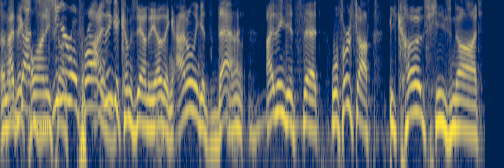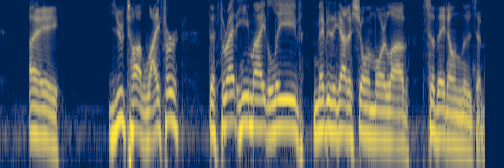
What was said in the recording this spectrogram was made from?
And I I've think got zero so- problem. I think it comes down to the other thing. I don't think it's that. I think it's that. Well, first off, because he's not a Utah lifer, the threat he might leave, maybe they got to show him more love so they don't lose him.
